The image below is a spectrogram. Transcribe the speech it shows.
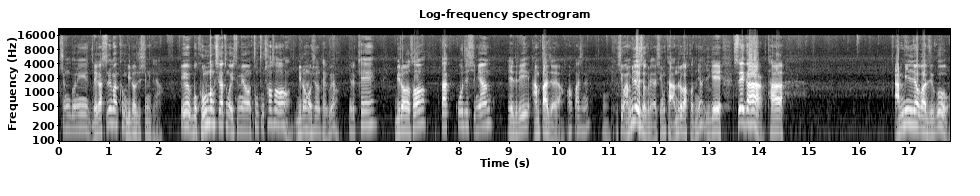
충분히 내가 쓸 만큼 밀어 주시면 돼요. 이거 뭐 고무 망치 같은 거 있으면 퉁퉁 쳐서 밀어 넣으셔도 되고요. 이렇게 밀어서 딱 꽂으시면 애들이 안 빠져요. 어, 빠지네? 응. 지금 안 밀려 있어 그래요. 지금 다 안 들어갔거든요. 이게 쇠가 다 안 밀려가지고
